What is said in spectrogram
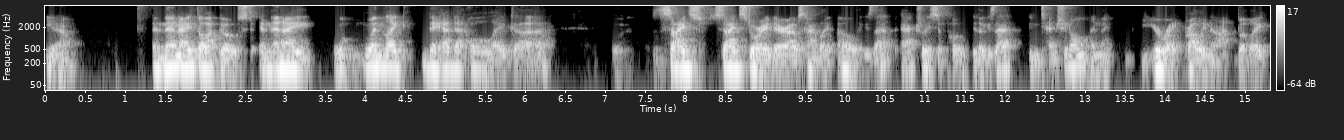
you know. And then I thought ghost, and then I w- when like they had that whole like uh side side story there, I was kind of like, oh, like is that actually supposed like is that intentional? And like you're right, probably not, but like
